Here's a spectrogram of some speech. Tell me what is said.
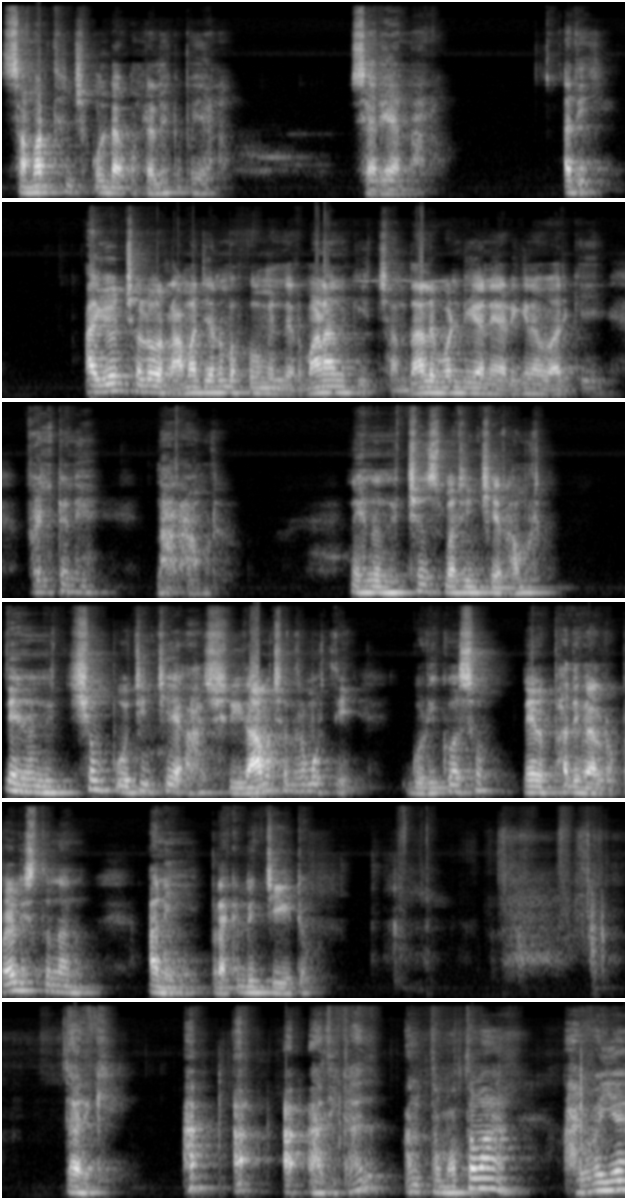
సమర్థించకుండా ఉండలేకపోయాను. సరే అన్నాను. అది అయోధ్యలో రామజన్మభూమి నిర్మాణానికి చందాలివ్వండి అని అడిగిన వారికి వెంటనే నా రాముడు. నేను నిత్యం స్మరించే రాముడు. నేను నిత్యం పూజించే ఆ శ్రీరామచంద్రమూర్తి గుడి కోసం నేను పదివేల రూపాయలు ఇస్తున్నాను అని ప్రకటించేయటం దానికి అది కాదు అంత మొత్తమా? అరవయ్యా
